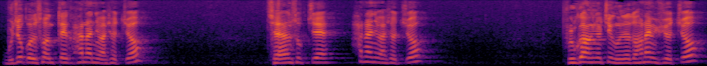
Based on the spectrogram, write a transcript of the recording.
무조건 선택 하나님 하셨죠? 제한 속죄 하나님 하셨죠? 불가항력적 은혜도 하나님 주셨죠?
